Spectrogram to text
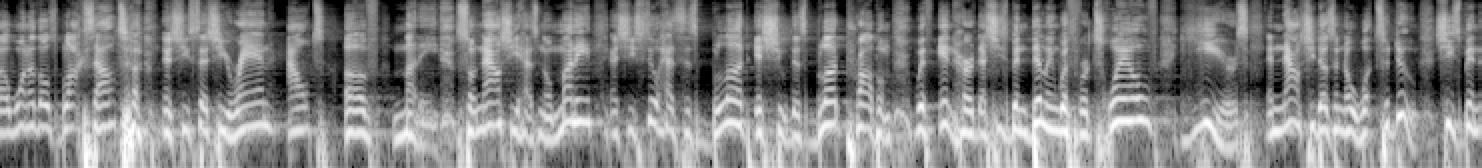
uh, one of those blocks out and she said she ran out of money. So now she has no money and she still has this blood issue, this blood problem within her that she's been dealing with for 12 years. And now she doesn't know what to do. She's been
